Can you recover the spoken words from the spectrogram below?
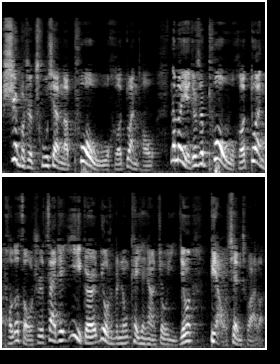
是不是出现了破五和断头？那么也就是破五和断头的走势，在这一根六十分钟 K 线上就已经表现出来了。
